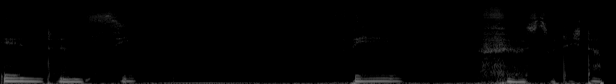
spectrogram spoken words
intensiv. Wie fühlst du dich dabei?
